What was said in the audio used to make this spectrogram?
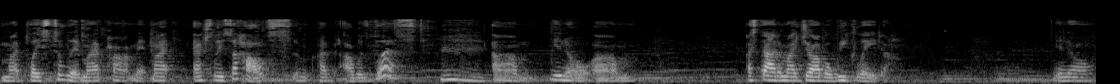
my place to live, my apartment, my actually it's a house. I, I was blessed. Mm. Um, you know, um, I started my job a week later. You know,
